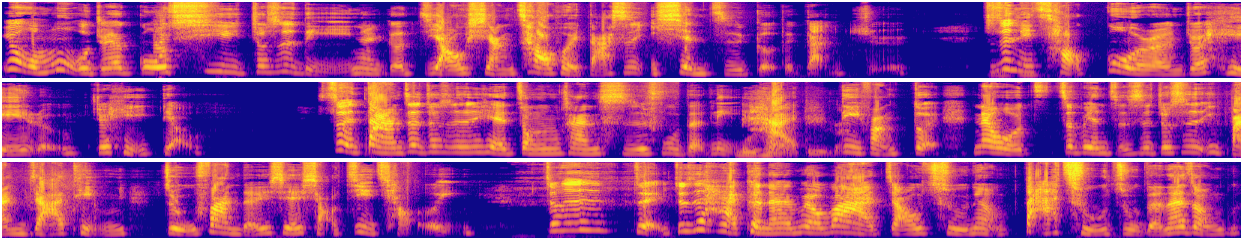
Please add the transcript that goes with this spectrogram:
因为我目我觉得锅气就是离那个焦香炒回答是一线之隔的感觉，就是你炒过人就黑了，就黑掉。所以当然，这就是一些中餐师傅的厉害地方。对，那我这边只是就是一般家庭煮饭的一些小技巧而已。就是对，就是还可能还没有办法教出那种大厨煮的那种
